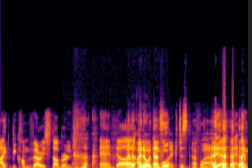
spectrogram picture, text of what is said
I become very stubborn, and uh, I, know, I know what that's we'll, like. Just FYI. yeah, and,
